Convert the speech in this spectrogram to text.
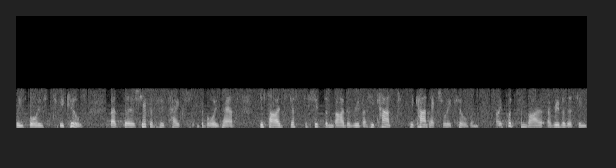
these boys to be killed, but the shepherd who takes the boys out decides just to sit them by the river. He can't he can't actually kill them, so he puts them by a river that's in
